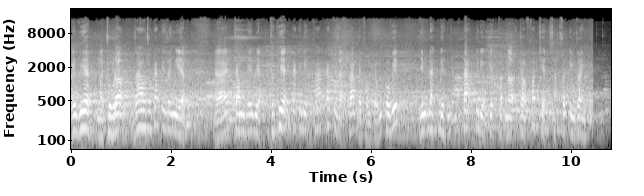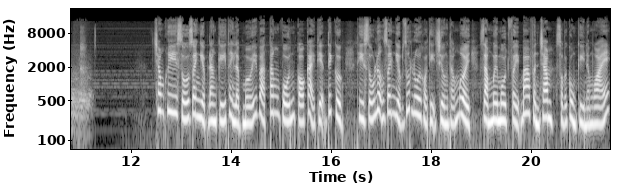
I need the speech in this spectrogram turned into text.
Cái việc mà chủ động giao cho các cái doanh nghiệp đấy, trong cái việc thực hiện các cái biện pháp, các cái giải pháp về phòng chống Covid nhưng đặc biệt nhất tạo cái điều kiện thuận lợi cho phát triển sản xuất kinh doanh. Trong khi số doanh nghiệp đăng ký thành lập mới và tăng vốn có cải thiện tích cực, thì số lượng doanh nghiệp rút lui khỏi thị trường tháng 10 giảm 11,3% so với cùng kỳ năm ngoái.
